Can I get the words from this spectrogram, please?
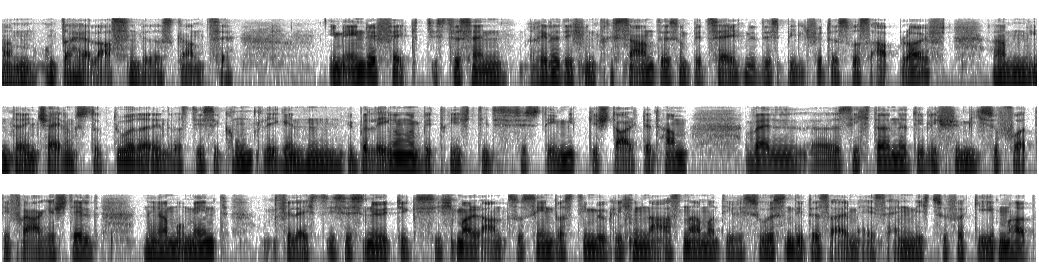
ähm, und daher lassen wir das Ganze. Im Endeffekt ist es ein relativ interessantes und bezeichnendes Bild für das, was abläuft ähm, in der Entscheidungsstruktur, was diese grundlegenden Überlegungen betrifft, die das System mitgestaltet haben, weil äh, sich da natürlich für mich sofort die Frage stellt, naja, Moment, vielleicht ist es nötig, sich mal anzusehen, was die möglichen Maßnahmen, die Ressourcen, die das AMS eigentlich zu vergeben hat,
